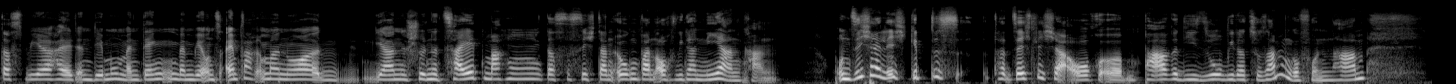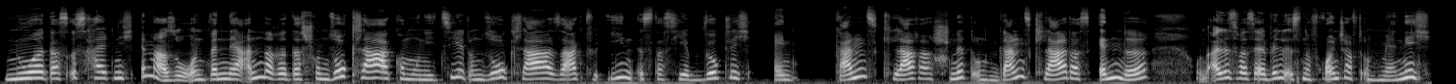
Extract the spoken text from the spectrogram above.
dass wir halt in dem Moment denken, wenn wir uns einfach immer nur ja eine schöne Zeit machen, dass es sich dann irgendwann auch wieder nähern kann. Und sicherlich gibt es tatsächlich ja auch äh, Paare, die so wieder zusammengefunden haben. Nur das ist halt nicht immer so. Und wenn der andere das schon so klar kommuniziert und so klar sagt, für ihn ist das hier wirklich ein ganz klarer Schnitt und ganz klar das Ende. Und alles, was er will, ist eine Freundschaft und mehr nicht.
